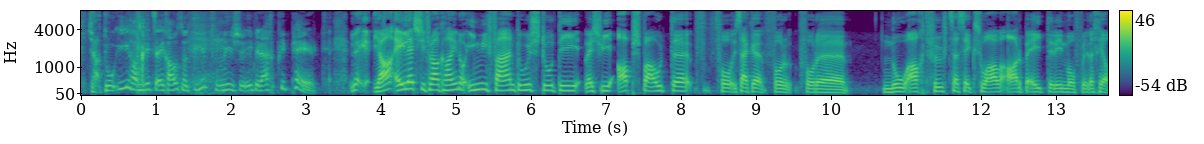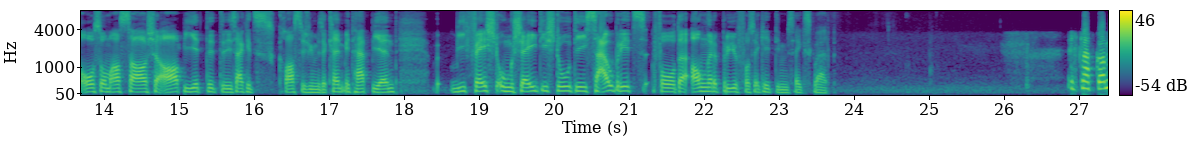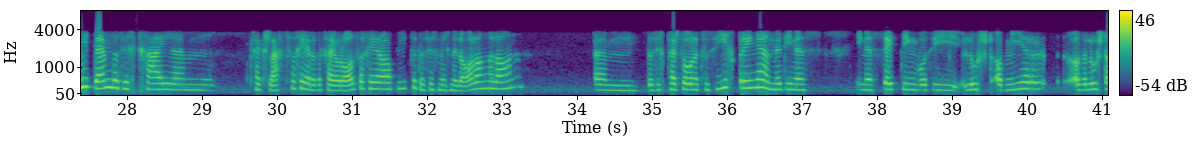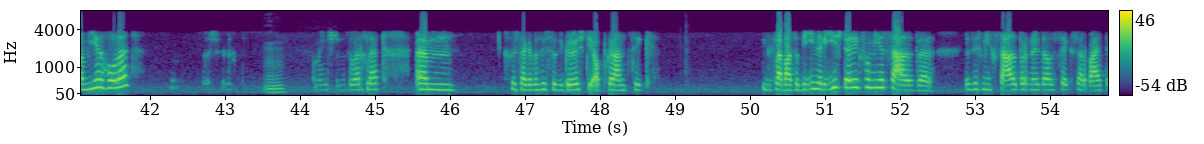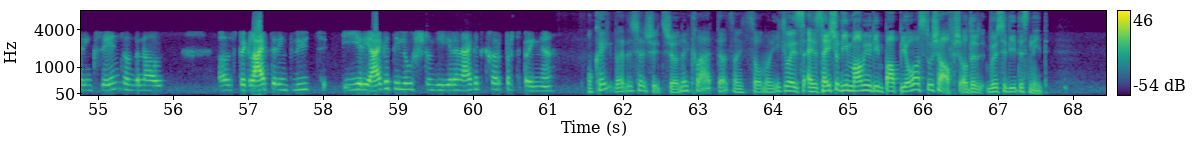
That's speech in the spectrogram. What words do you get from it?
Ja, du, ich habe mir jetzt eigentlich alles notiert. Für mich ist, ich bin recht prepared. Ja, eine letzte Frage habe ich noch. Inwiefern tust du die, weißt wie abspalten von, ich sage, von, von einer 0815 Sexualarbeiterin, die vielleicht ja auch so Massagen anbietet. Ich sage jetzt klassisch, wie man sie kennt, mit Happy End. Wie fest unterscheidest du dich selber jetzt von den anderen Berufen, die es gibt im Sexgewerbe? Ich glaube, gar mit dem, dass ich kein, ähm, kein Geschlechtsverkehr oder kein Oralverkehr anbiete, dass ich mich nicht anlangen lasse, ähm, dass ich Personen zu sich bringe und nicht in ein, in ein Setting, wo sie Lust an mir, also Lust an mir holen. Das ist vielleicht am ehesten so erklärt. Ähm, ich würde sagen, das ist so die grösste Abgrenzung. Und ich glaube also die innere Einstellung von mir selber, dass ich mich selber nicht als Sexarbeiterin sehe, sondern als, als Begleiterin die Leute in ihre eigene Lust und in ihren eigenen Körper zu bringen. Okay, das ist jetzt schön erklärt. Das habe ich so noch nie. Also, Sagst du deinem Mami und deinem Papi auch, was du schaffst? Oder wissen die das nicht?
